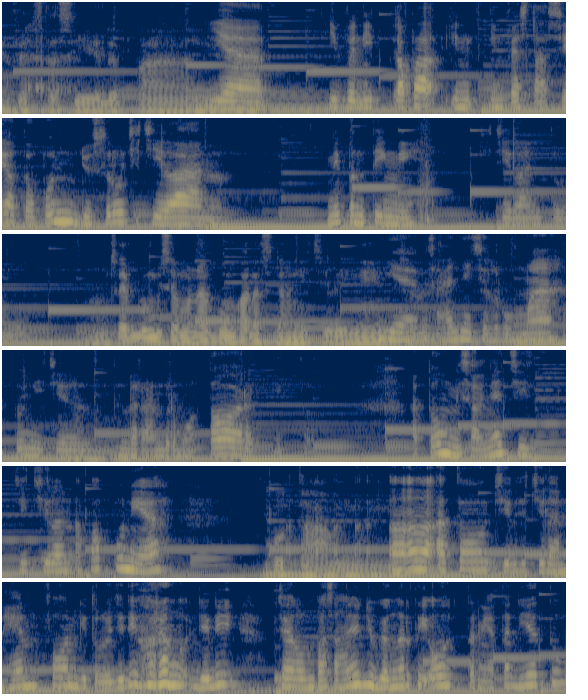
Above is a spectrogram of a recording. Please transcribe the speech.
investasi ke depan gitu. ya even it- apa in- investasi ataupun justru cicilan. Ini penting nih cicilan tuh. Hmm, saya belum bisa menabung karena sedang nyicil ini Iya, misalnya. misalnya nyicil rumah atau nyicil kendaraan bermotor gitu. Atau misalnya ci- cicilan apa pun ya, utang ini eh, atau ci- cicilan handphone gitu loh. Jadi orang jadi calon pasangannya juga ngerti, oh ternyata dia tuh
